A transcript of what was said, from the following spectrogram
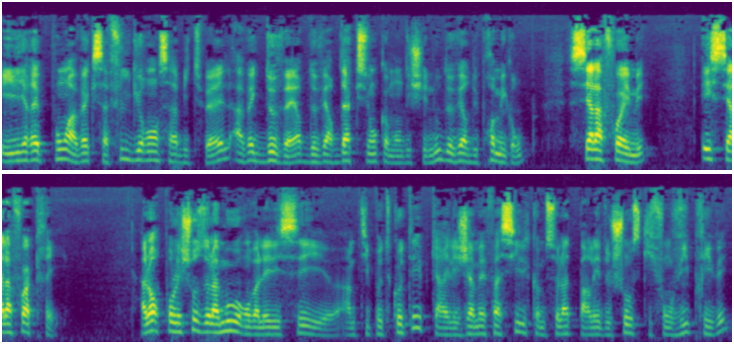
Et il y répond avec sa fulgurance habituelle, avec deux verbes, deux verbes d'action comme on dit chez nous, deux verbes du premier groupe. C'est à la fois aimer et c'est à la fois créer. Alors pour les choses de l'amour, on va les laisser euh, un petit peu de côté, car il n'est jamais facile comme cela de parler de choses qui font vie privée.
